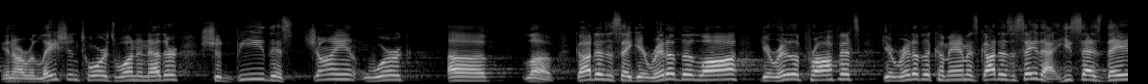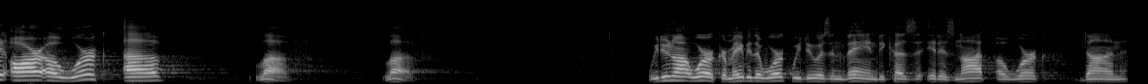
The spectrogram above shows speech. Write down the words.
in our relation towards one another, should be this giant work of love. God doesn't say, get rid of the law, get rid of the prophets, get rid of the commandments. God doesn't say that. He says they are a work of love. Love. We do not work, or maybe the work we do is in vain because it is not a work done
